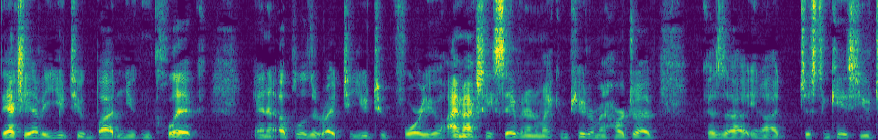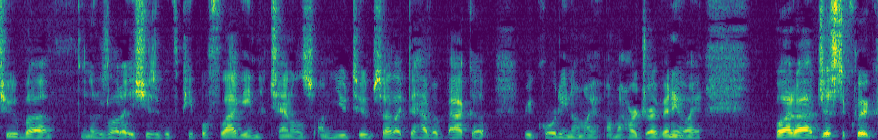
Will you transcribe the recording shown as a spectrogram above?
They actually have a YouTube button you can click and it uploads it right to YouTube for you. I'm actually saving it on my computer, my hard drive, because uh, you know I, just in case YouTube uh, you know there's a lot of issues with people flagging channels on YouTube so I like to have a backup recording on my on my hard drive anyway. But uh, just a quick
